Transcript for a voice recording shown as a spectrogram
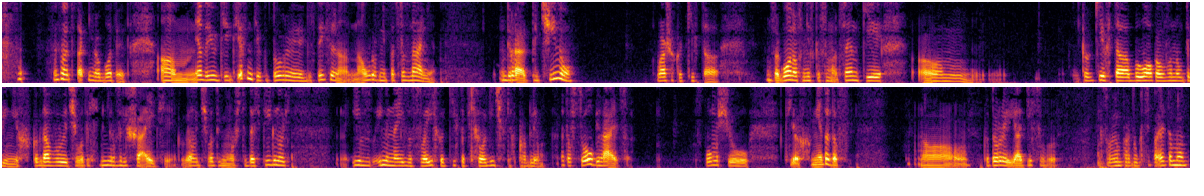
ну, это так не работает. Я даю те техники, которые действительно на уровне подсознания убирают причину ваших каких-то загонов низкой самооценки, каких-то блоков внутренних, когда вы чего-то себе не разрешаете, когда вы чего-то не можете достигнуть из, именно из-за своих каких-то психологических проблем. Это все убирается с помощью тех методов, которые я описываю в своем продукте. Поэтому,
